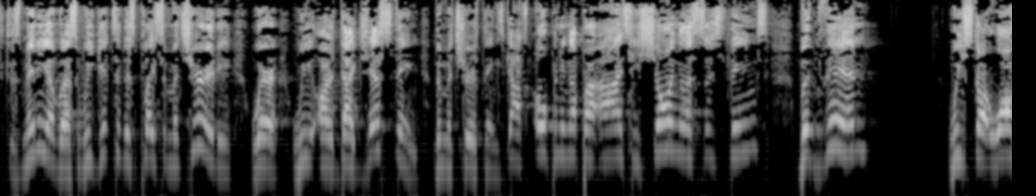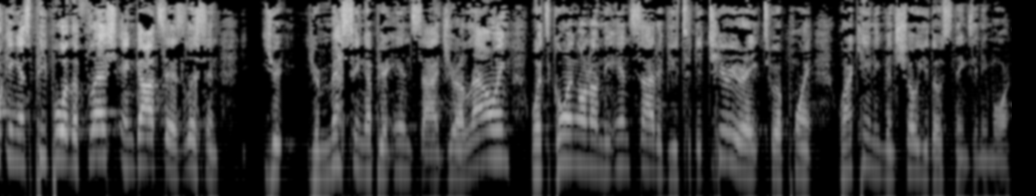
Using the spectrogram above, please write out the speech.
Because many of us, we get to this place of maturity where we are digesting the mature things. God's opening up our eyes. He's showing us these things. But then we start walking as people of the flesh and God says, listen, you're, you're messing up your insides. You're allowing what's going on on the inside of you to deteriorate to a point where I can't even show you those things anymore.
